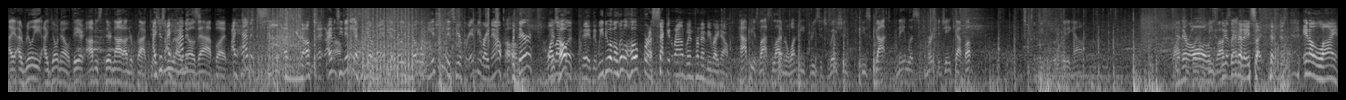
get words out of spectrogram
I, I really I don't know. They're obviously they're not under practice. I just- you I and I haven't know that, but I haven't seen enough. I haven't seen any S&D on land yet really to know what the issue is here for Envy right now. Uh-oh. But they're one last hope. They- they- we do have a little hope for a second round win from Envy right now. Happy is last alive in a 1v3 situation. He's got nameless Merk and JKap up. He's gonna be rotating out. Watching and they're all the look, look at, look at that A site. They're just in a line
